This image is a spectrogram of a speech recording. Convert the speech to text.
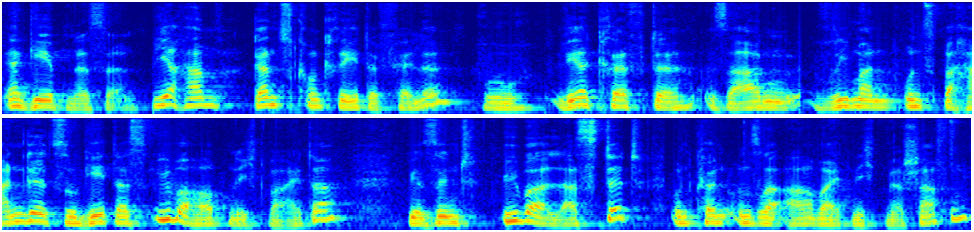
Ergebnisse. Wir haben ganz konkrete Fälle, wo Lehrkräfte sagen, wie man uns behandelt, so geht das überhaupt nicht weiter. Wir sind überlastet und können unsere Arbeit nicht mehr schaffen.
